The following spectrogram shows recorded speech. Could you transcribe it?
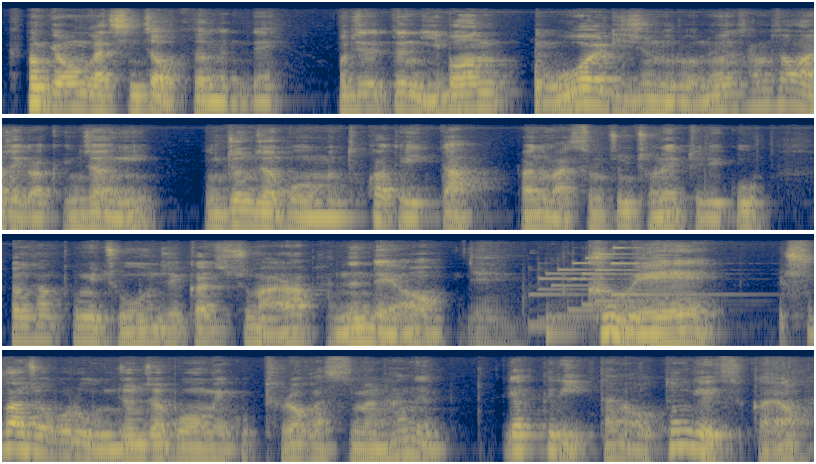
그런 경우가 진짜 없었는데. 어쨌든 이번 5월 기준으로는 삼성화재가 굉장히 운전자 보험은 특화돼 있다라는 말씀을 좀 전해드리고 어떤 상품이 좋은지까지 좀 알아봤는데요. 예. 그 외에 추가적으로 운전자 보험에 꼭 들어갔으면 하는 특약들이 있다면 어떤 게 있을까요?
